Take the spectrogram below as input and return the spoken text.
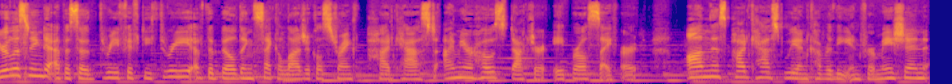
You're listening to episode 353 of the Building Psychological Strength podcast. I'm your host, Dr. April Seifert. On this podcast, we uncover the information,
